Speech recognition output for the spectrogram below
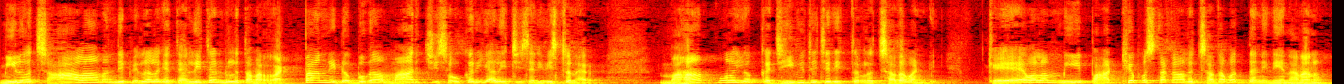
మీలో చాలామంది పిల్లలకి తల్లిదండ్రులు తమ రక్తాన్ని డబ్బుగా మార్చి సౌకర్యాలు ఇచ్చి చదివిస్తున్నారు. మహాత్ముల యొక్క జీవిత చరిత్రలు చదవండి. కేవలం మీ పాఠ్యపుస్తకాలు చదవద్దని నేను అనను.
